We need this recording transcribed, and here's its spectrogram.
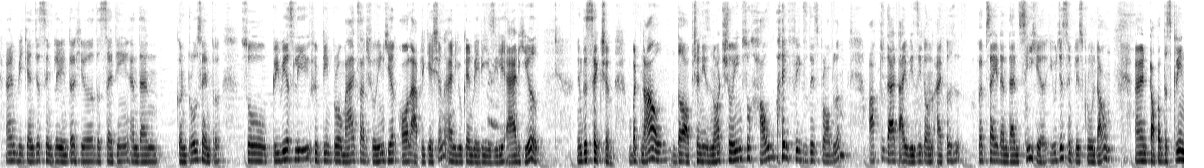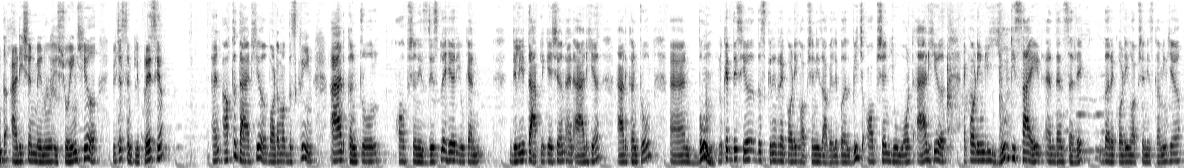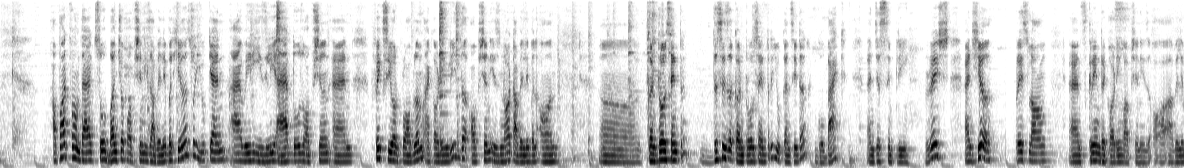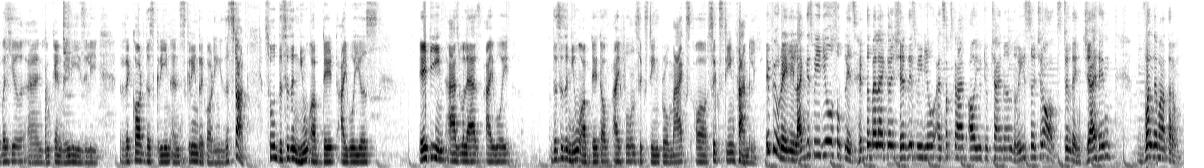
And we can just simply enter here the setting and then control center. So previously 15 pro max are showing here all application and you can very easily add here in this section. But now the option is not showing. So how i fix this problem? After that i visit on apple website and then see here you just simply scroll down and top of the screen the addition menu is showing here. You just simply press here and after that here bottom of the screen add control option is display here. You can delete the application and add here add control and boom look at this here. The screen recording option is available. Which option you want add here? Accordingly you decide and then select. The recording option is coming here apart from that so bunch of option is available here. So you can uh, very easily add those option and fix your problem accordingly. The option is not available on uh, control center. This is a control center. You consider go back and just simply resh and here press long and screen recording option is available here. And you can very easily record the screen and screen recording is a start so this is a new update iOS 18 as well as iOS this is a new update of iPhone 16 Pro Max or 16 family. If you really like this video, so please hit the bell icon, share this video and subscribe our YouTube channel Research Rocks. Till then, Jai Hind, Vande Mataram.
